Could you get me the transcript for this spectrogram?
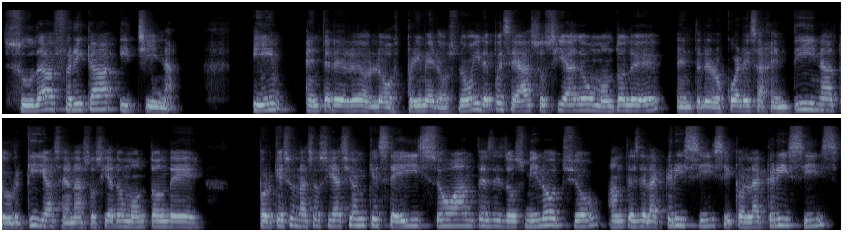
Sudáfrica y China. Y entre los primeros, ¿no? Y después se ha asociado un montón de, entre los cuales Argentina, Turquía, se han asociado un montón de, porque es una asociación que se hizo antes de 2008, antes de la crisis, y con la crisis,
